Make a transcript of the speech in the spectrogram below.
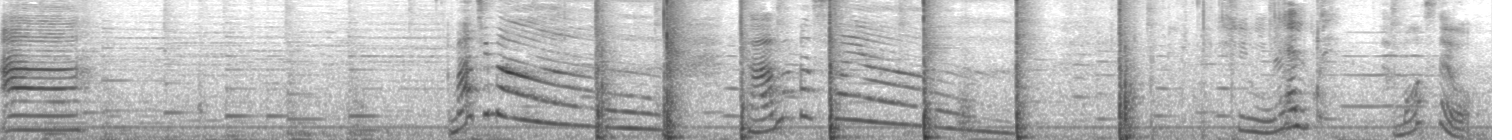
아. 마지막. 다 먹었어요. 슈니는 다 먹었어요.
